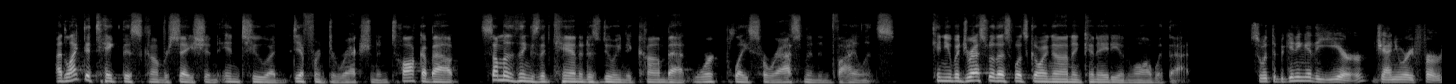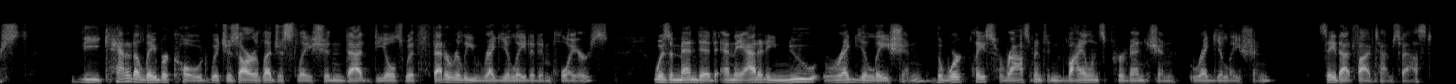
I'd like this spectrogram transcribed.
I'd like to take this conversation into a different direction and talk about some of the things that Canada is doing to combat workplace harassment and violence. Can you address with us what's going on in Canadian law with that? So, at the beginning of the year, January 1st, the Canada Labor Code, which is our legislation that deals with federally regulated employers, was amended and they added a new regulation, the Workplace Harassment and Violence Prevention Regulation. Say that five times fast.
